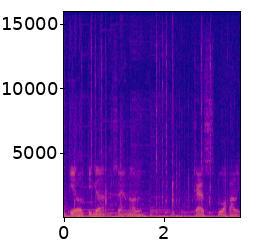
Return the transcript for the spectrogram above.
skill 3 xenon cash dua kali.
